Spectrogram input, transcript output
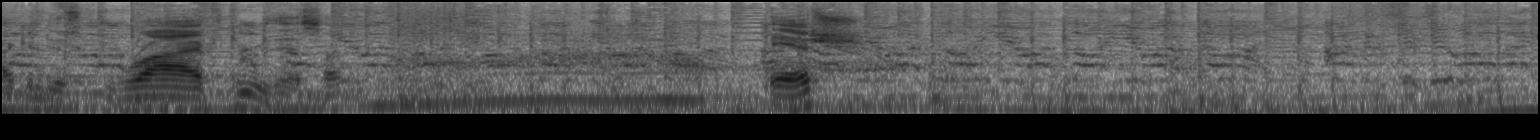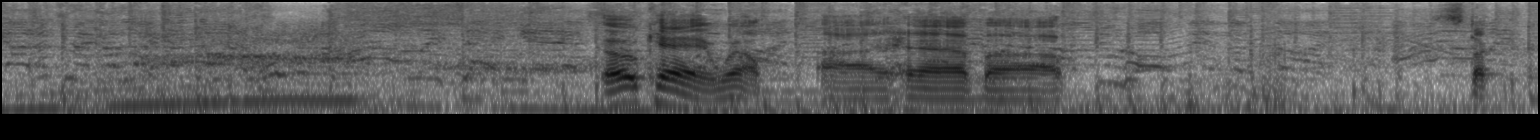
I can just drive through this, huh? Ish. Okay, well, I have uh, stuck the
